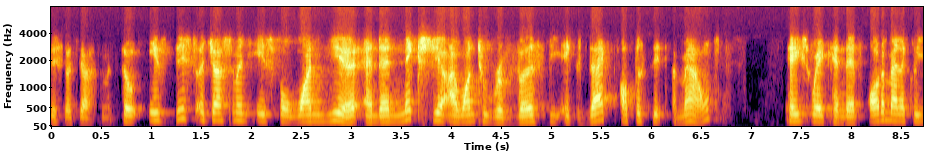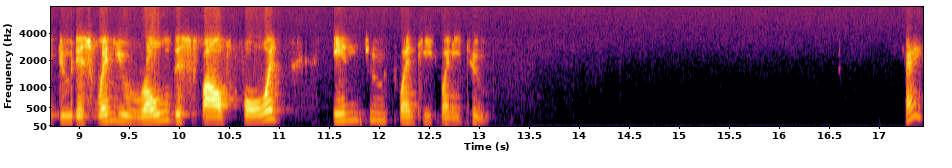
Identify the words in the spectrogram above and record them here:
this adjustment. So if this adjustment is for one year and then next year I want to reverse the exact opposite amount, Caseware can then automatically do this when you roll this file forward into 2022. Okay,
